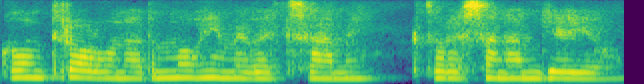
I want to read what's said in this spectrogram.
kontrolu nad mnohými vecami, ktoré sa nám dejú.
